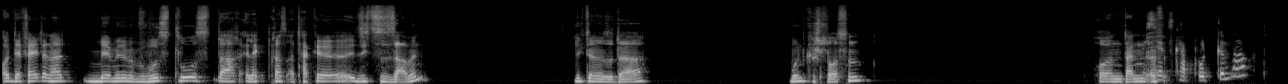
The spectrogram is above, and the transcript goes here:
Und der fällt dann halt mehr oder weniger bewusstlos nach Elektras Attacke in sich zusammen. Liegt dann so da. Mund geschlossen. Und dann. Ist jetzt kaputt gemacht?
